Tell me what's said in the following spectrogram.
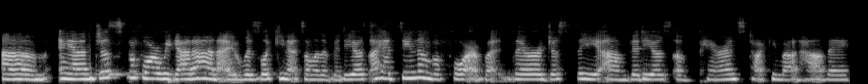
Um, and just before we got on, I was looking at some of the videos. I had seen them before, but there were just the um, videos of parents talking about how they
